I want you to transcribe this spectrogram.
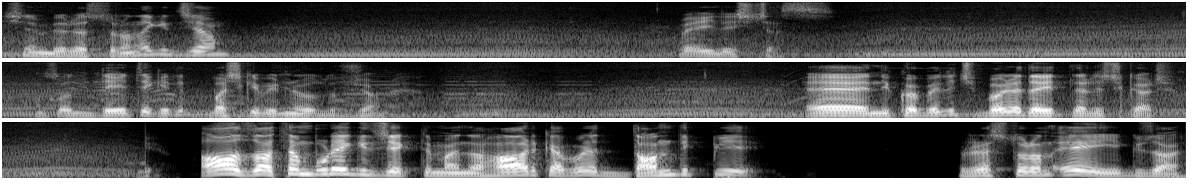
Şimdi bir restorana gideceğim. Ve iyileşeceğiz. Sonra date gidip başka birini öldüreceğim. Eee Niko Belic böyle date'lere çıkar. Aa zaten buraya gidecektim ben de. Harika böyle dandik bir restoran. E iyi güzel.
